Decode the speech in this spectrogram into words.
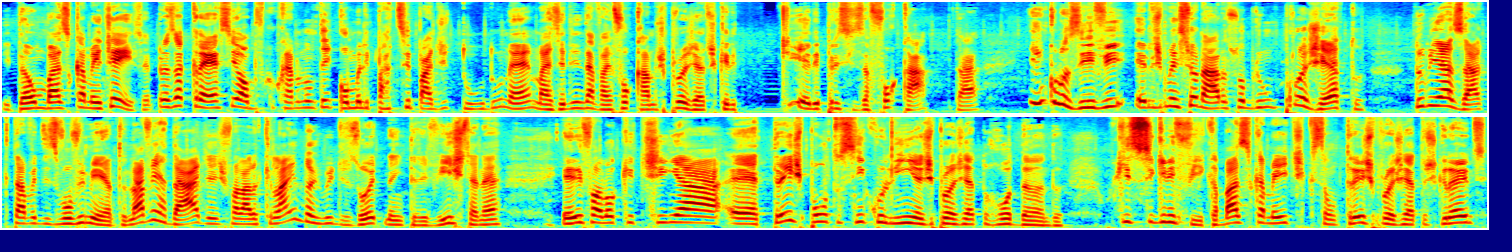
Então, basicamente é isso. A empresa cresce, óbvio que o cara não tem como ele participar de tudo, né? Mas ele ainda vai focar nos projetos que ele, que ele precisa focar, tá? Inclusive, eles mencionaram sobre um projeto do Miyazaki que estava em desenvolvimento. Na verdade, eles falaram que lá em 2018, na entrevista, né? Ele falou que tinha é, 3.5 linhas de projeto rodando. O que isso significa? Basicamente que são três projetos grandes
